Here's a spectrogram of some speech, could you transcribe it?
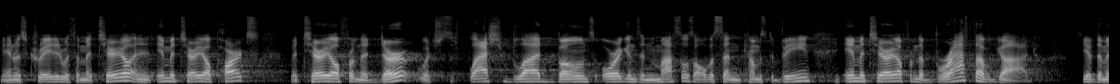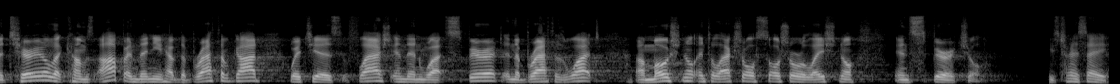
Man was created with a material and an immaterial parts. Material from the dirt, which is flesh, blood, bones, organs, and muscles, all of a sudden comes to being. Immaterial from the breath of God, so you have the material that comes up, and then you have the breath of God, which is flesh, and then what? Spirit, and the breath is what? Emotional, intellectual, social, relational, and spiritual. He's trying to say,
